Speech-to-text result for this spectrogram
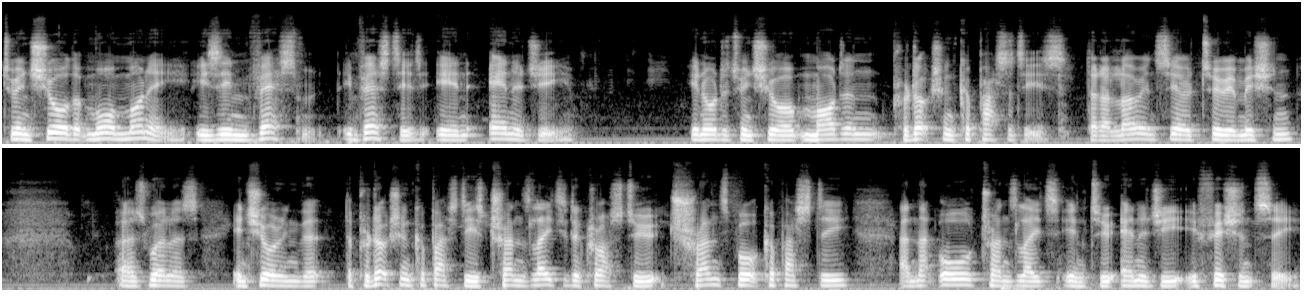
to ensure that more money is investment, invested in energy in order to ensure modern production capacities that are low in CO2 emission, as well as ensuring that the production capacity is translated across to transport capacity, and that all translates into energy efficiency.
